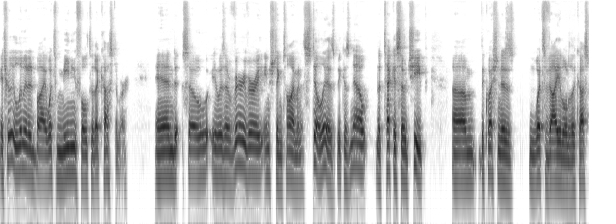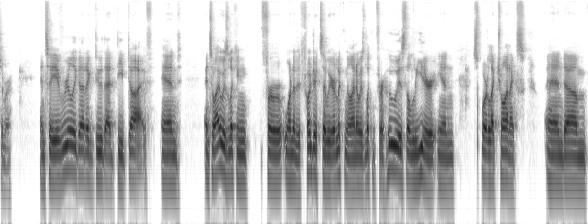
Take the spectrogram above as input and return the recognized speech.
It's really limited by what's meaningful to the customer. And so it was a very, very interesting time, and it still is because now the tech is so cheap. Um, the question is, what's valuable to the customer? And so you really got to do that deep dive. And and so I was looking for one of the projects that we were looking on. I was looking for who is the leader in sport electronics. And um,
